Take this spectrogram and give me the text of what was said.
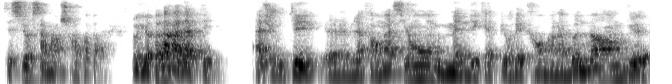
c'est sûr que ça marchera pas. Donc, il va falloir adapter, ajouter euh, de l'information, mettre des captures d'écran dans la bonne langue,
